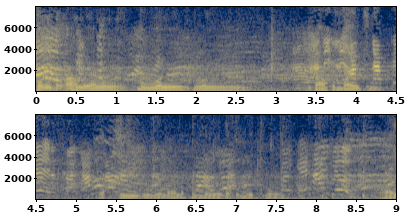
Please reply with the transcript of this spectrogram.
ធុងទាំងអស់មាន4 4ដល់8 12 16 16ធុងហើយ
